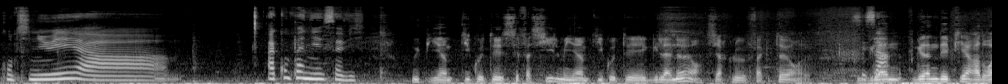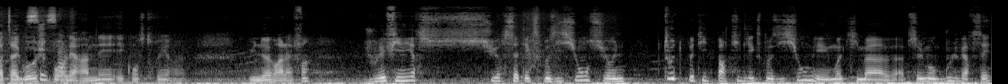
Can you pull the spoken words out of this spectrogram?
continué à accompagner sa vie. Oui, puis il y a un petit côté, c'est facile, mais il y a un petit côté glaneur, c'est-à-dire que le facteur euh, glane, glane, des pierres à droite à gauche pour les ramener et construire euh, une œuvre à la fin. Je voulais finir sur cette exposition, sur une toute petite partie de l'exposition, mais moi qui m'a absolument bouleversé,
